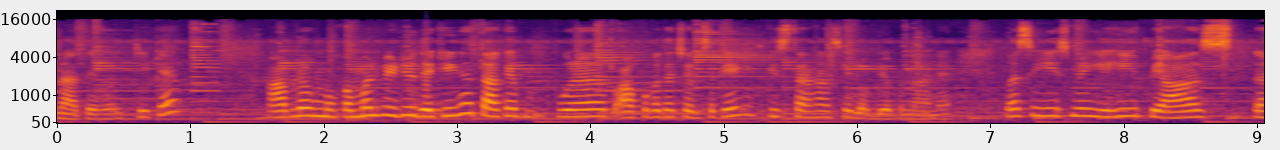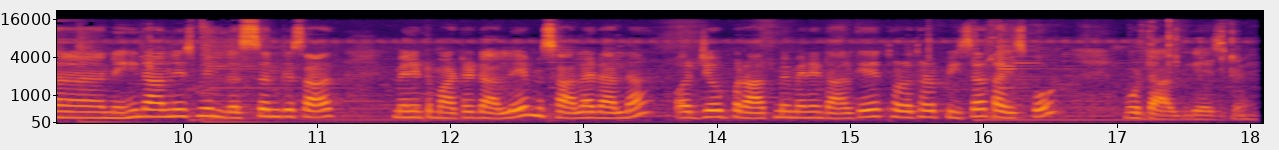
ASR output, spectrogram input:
बनाते हुए। ठीक है? आप लोग मुकम्मल वीडियो देखिएगा ताकि पूरा आपको पता चल सके कि किस तरह से लोबिया बनाना है। बस ये इसमें यही प्याज नहीं डालने, इसमें लहसुन के साथ मैंने टमाटर डाले मसाला डाला और जो परात में मैंने डाल के थोड़ा थोड़ा पीसा था इसको, वो डाल दिया इसमें।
